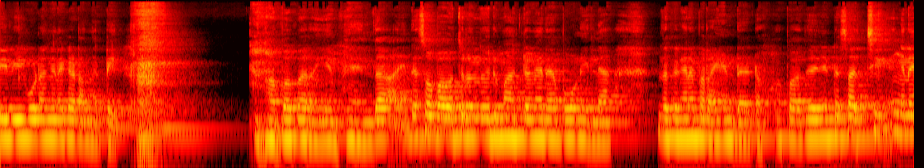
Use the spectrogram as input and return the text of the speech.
രവിയും കൂടെ അങ്ങനെ കിടന്നിട്ടേ. അപ്പോൾ പറയും എന്താ അതിന്റെ സ്വഭാവത്തിലൊന്നും ഒരു മാറ്റം വരാൻ പോണില്ല എന്നൊക്കെ ഇങ്ങനെ പറയുന്നുണ്ട് കേട്ടോ. അപ്പോൾ അത് കഴിഞ്ഞിട്ട് സച്ചി ഇങ്ങനെ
